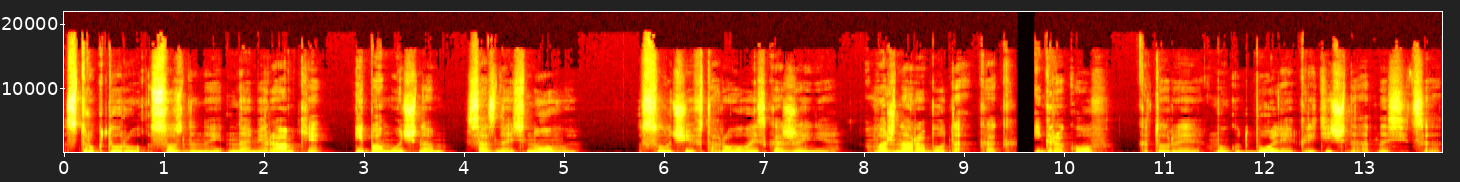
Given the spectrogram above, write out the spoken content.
структуру созданной нами рамки и помочь нам создать новую. В случае второго искажения важна работа как игроков, которые могут более критично относиться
